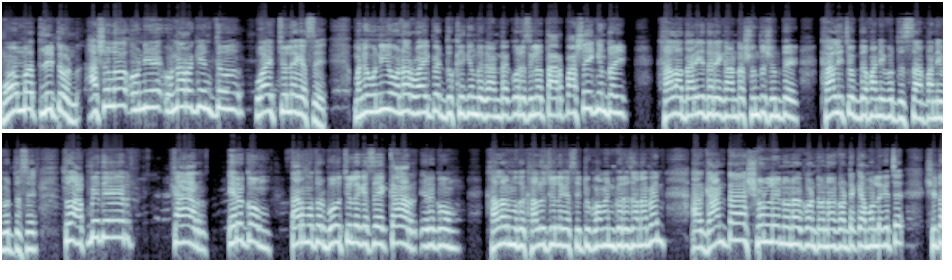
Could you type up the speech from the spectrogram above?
মোহাম্মদ লিটন। আসলে উনি ওনারও কিন্তু ওয়াইফ চলে গেছে। মানে উনি ওনার ওয়াইফের দুঃখে কিন্তু গানটা করেছিল। তার পাশেই কিন্তু ওই খালা দাঁড়িয়ে দাঁড়িয়ে গানটা শুনতে শুনতে খালি চোখ দিয়ে পানি পড়তেছে পানি পড়তেছে। তো আপনাদের কার এরকম? তার মতো বউ চলে গেছে। কার এরকম? খালার মতো খালু চলে গেছে, একটু কমেন্ট করে জানাবেন। আর গানটা শুনলেন ওনার কণ্ঠ, ওনার কণ্ঠে কেমন লেগেছে সেটা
